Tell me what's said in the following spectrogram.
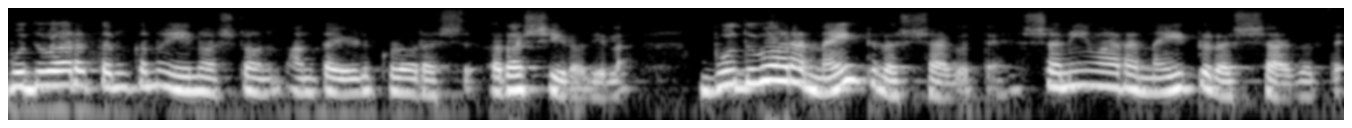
ಬುಧವಾರ ತನಕನೂ ಏನು ಅಷ್ಟೊಂದು ಅಂತ ಹೇಳ್ಕೊಳ್ಳೋ ರಶ್ ರಶ್ ಇರೋದಿಲ್ಲ. ಬುಧವಾರ ನೈಟ್ ರಶ್ ಆಗುತ್ತೆ. ಶನಿವಾರ ನೈಟ್ ರಶ್ ಆಗುತ್ತೆ.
